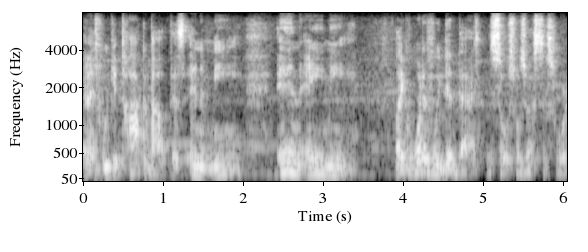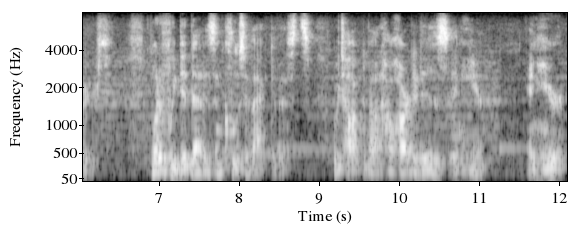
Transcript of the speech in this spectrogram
And if we could talk about this in a me, in a me, like what if we did that as social justice warriors? What if we did that as inclusive activists? We talked about how hard it is in here and here.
